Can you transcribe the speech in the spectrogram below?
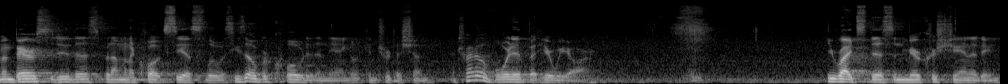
I'm embarrassed to do this, but I'm going to quote C.S. Lewis. He's overquoted in the Anglican tradition. I try to avoid it, but here we are. He writes this in Mere Christianity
